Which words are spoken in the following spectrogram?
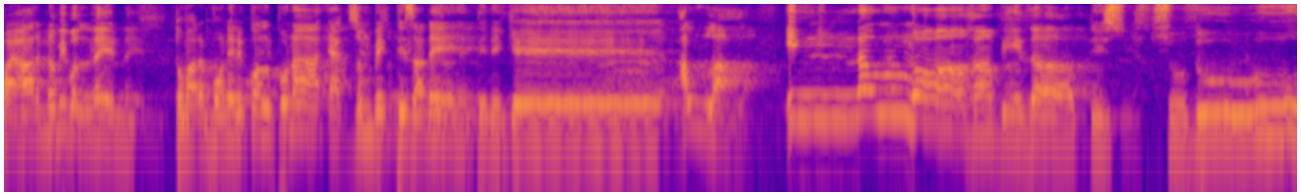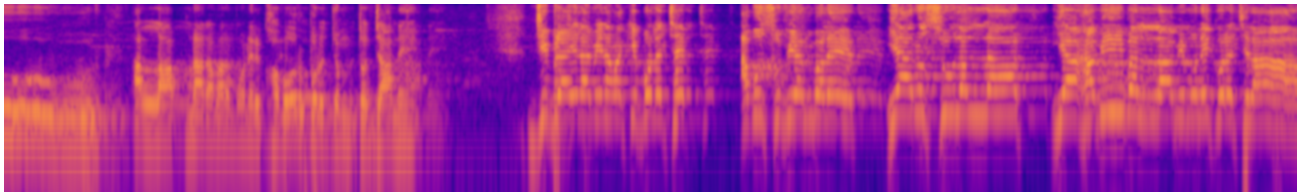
মায়ার নবী বললেন, তোমার মনের কল্পনা একজন ব্যক্তি জানে, তিনি কে? আল্লাহ সুদূর। আল্লাহ আপনার আমার মনের খবর পর্যন্ত জানে। জিব্রাইল আমিন আমাকে বলেছে, আবু সুফিয়ান বলে, ইয়া আল্লাহ ইয়া হাবিব আল্লাহ আমি মনে করেছিলাম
